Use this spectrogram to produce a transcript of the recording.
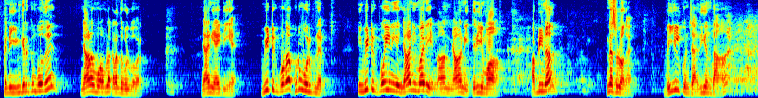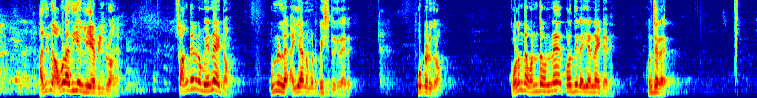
இப்போ நீ இங்கே இருக்கும்போது ஞான முகாமில் கலந்து கொள்பவர். ஞானி ஆயிட்டீங்க. வீட்டுக்கு போனால் குடும்ப உறுப்பினர். நீங்கள் வீட்டுக்கு போய் நீங்கள் ஞானி மாதிரி நான் ஞானி தெரியுமா? அப்படின்னா என்ன சொல்லுவாங்க? வெயில் கொஞ்சம் அதிகம்தான். அதுக்குன்னு அவ்வளோ அதிகம் இல்லையே அப்படின்றாங்க ஸோ அங்கே நம்ம என்ன ஆகிட்டோம் ஒன்றும் இல்லை. ஐயா நம்மகிட்ட பேசிகிட்டு இருக்கிறாரு. ஃபோட்டோ எடுக்கிறோம். குழந்தை வந்த உடனே குழந்தைட்டு ஐயா என்ன ஆகிட்டாரு கொஞ்சறாரு.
